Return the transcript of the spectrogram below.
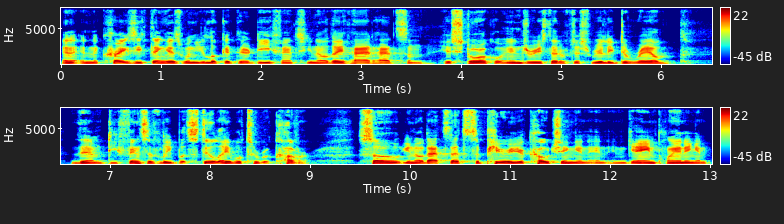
and, and the crazy thing is when you look at their defense, you know, they've had had some historical injuries that have just really derailed them defensively, but still able to recover. So, you know, that's, that's superior coaching and, and, and game planning and,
